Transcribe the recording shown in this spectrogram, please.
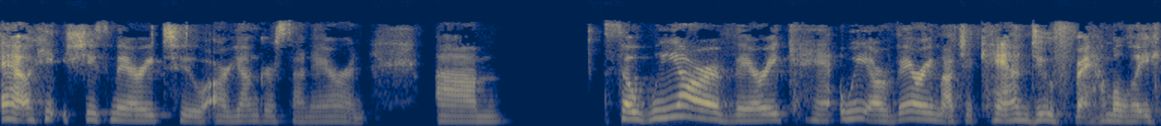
And he, she's married to our younger son, Aaron. Um, so we are a very can we are very much a can-do family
